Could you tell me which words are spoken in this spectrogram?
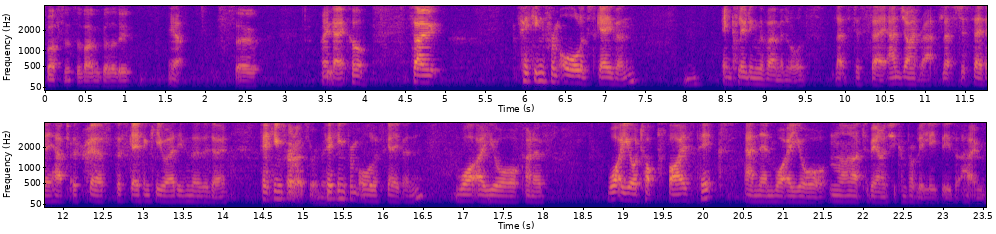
buffs and survivability. Yeah. So Okay, cool. So, picking from all of Skaven, including the Vermin Lords, let's just say, and Giant Rats, let's just say they have the, Sk- the Skaven keyword, even though they don't. Picking from Rats are amazing. picking from all of Skaven, what are your kind of what are your top five picks, and then what are your? Uh, to be honest, you can probably leave these at home.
